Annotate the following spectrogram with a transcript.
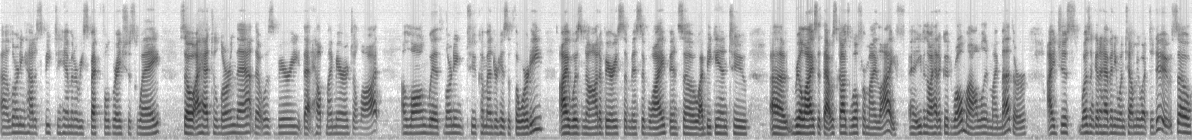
uh, learning how to speak to him in a respectful, gracious way. So I had to learn that. That was very, that helped my marriage a lot, along with learning to come under his authority. I was not a very submissive wife. And so I began to uh, realize that that was God's will for my life. Uh, even though I had a good role model in my mother, I just wasn't going to have anyone tell me what to do. So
